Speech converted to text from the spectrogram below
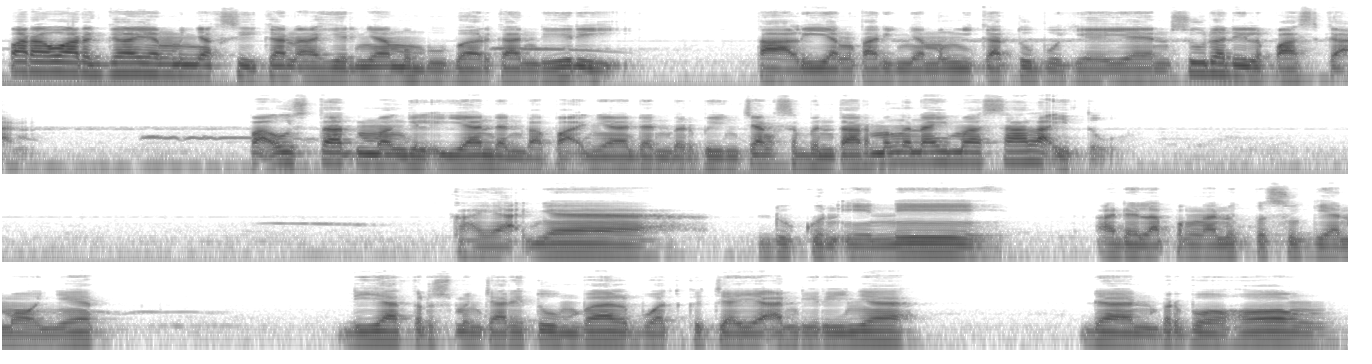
Para warga yang menyaksikan akhirnya membubarkan diri. Tali yang tadinya mengikat tubuh Yeyen sudah dilepaskan Pak Ustadz memanggil Ian dan bapaknya dan berbincang sebentar mengenai masalah itu. Kayaknya dukun ini adalah penganut pesugihan monyet. Dia terus mencari tumbal buat kejayaan dirinya dan berbohong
